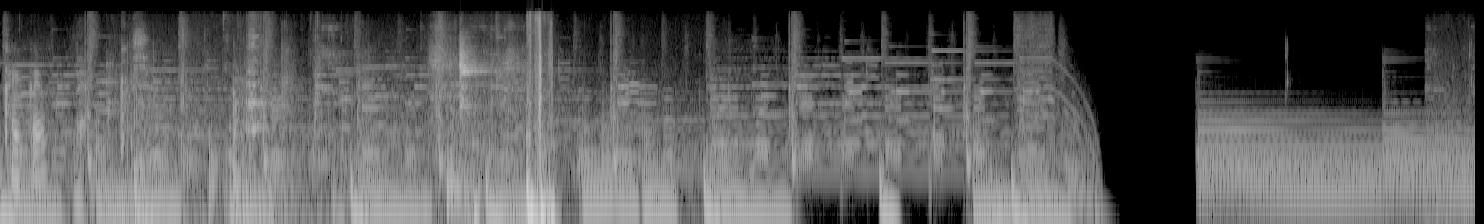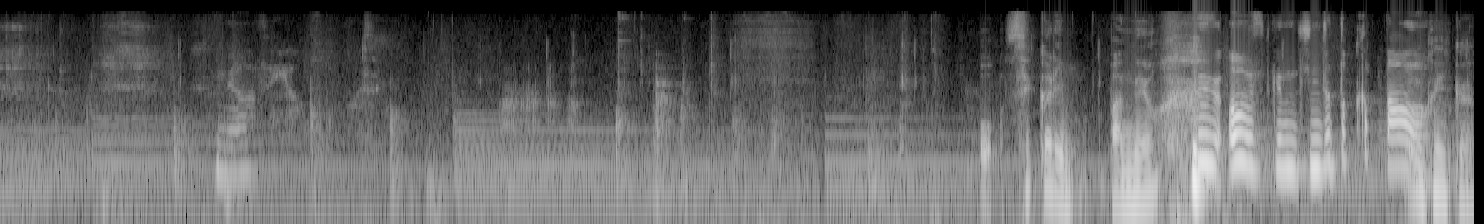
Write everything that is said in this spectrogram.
갈까요? 네, 오, 색깔이 맞네요. 어, 근데 진짜 똑같다. 어, 그러니까요.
